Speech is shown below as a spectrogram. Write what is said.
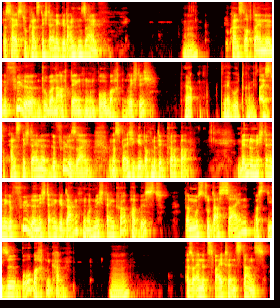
das heißt, du kannst nicht deine Gedanken sein. Mhm. Du kannst auch deine Gefühle drüber nachdenken und beobachten, richtig? Ja, sehr gut kann ich. Das heißt, du kannst nicht deine Gefühle sein. Und das gleiche geht auch mit dem Körper. Wenn du nicht deine Gefühle, nicht deine Gedanken und nicht dein Körper bist, dann musst du das sein, was diese beobachten kann. Mhm. Also eine zweite Instanz.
